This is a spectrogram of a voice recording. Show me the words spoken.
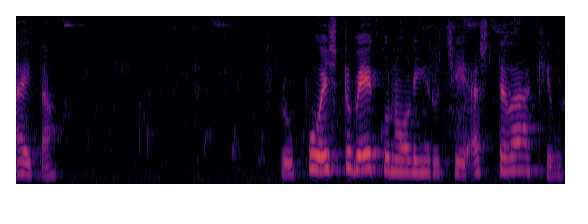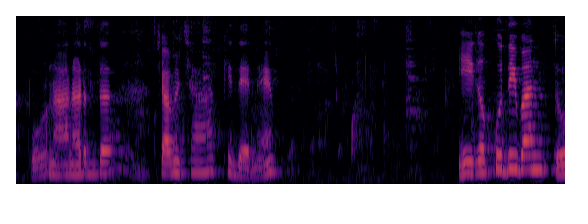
ಆಯಿತಾ? ಉಪ್ಪು ಎಷ್ಟು ಬೇಕು ನೋಡಿ ರುಚಿ. ಅಷ್ಟು ಹಾಕಿ ಉಪ್ಪು. ನಾನು ಅರ್ಧ ಚಮಚ ಹಾಕಿದ್ದೇನೆ. ಈಗ ಕುದಿ ಬಂತು,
